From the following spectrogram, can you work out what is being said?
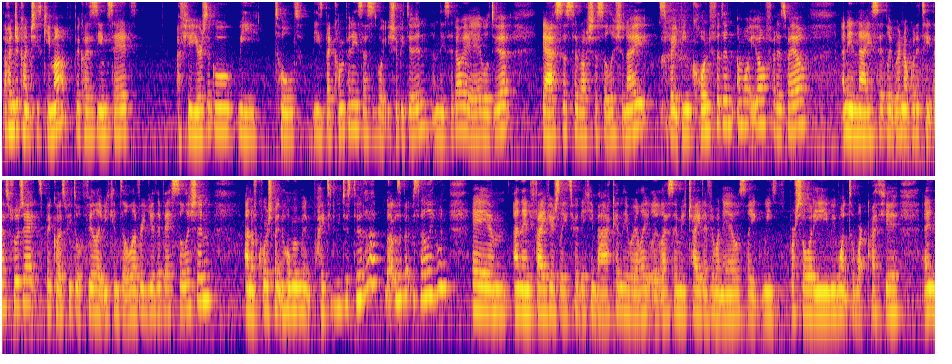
the hundred countries came up because Dean said a few years ago we told these big companies this is what you should be doing, and they said, "Oh yeah, yeah we'll do it." They asked us to rush a solution out. It's about being confident in what you offer as well. And then I said, "Like we're not going to take this project because we don't feel like we can deliver you the best solution." And of course, went home and went, "Why did we just do that? That was a bit of a silly one." Um, and then five years later, they came back and they were like, "Look, listen, we tried everyone else. Like we we're sorry. We want to work with you." And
